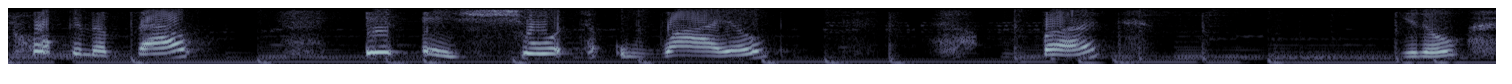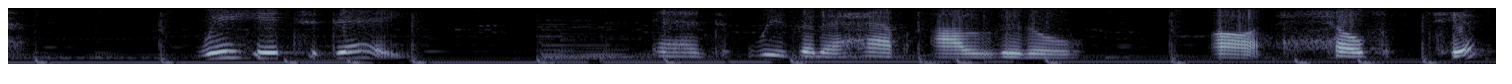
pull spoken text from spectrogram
talking about in a short while. But, you know, we're here today, and we're going to have our little uh, health tip.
